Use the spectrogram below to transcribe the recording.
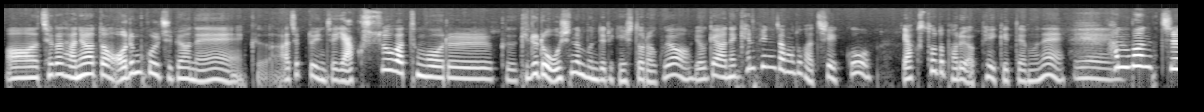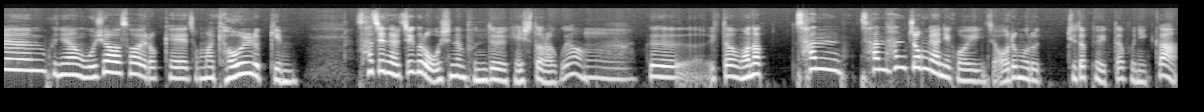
어, 제가 다녀왔던 얼음골 주변에 그 아직도 이제 약수 같은 거를 그 기르러 오시는 분들이 계시더라고요. 여기 안에 캠핑장도 같이 있고 약스터도 바로 옆에 있기 때문에 예. 한 번쯤 그냥 오셔서 이렇게 정말 겨울 느낌 사진을 찍으러 오시는 분들 계시더라고요. 음. 그 일단 워낙 산 산 한쪽 면이 거의 이제 얼음으로 뒤덮여 있다 보니까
